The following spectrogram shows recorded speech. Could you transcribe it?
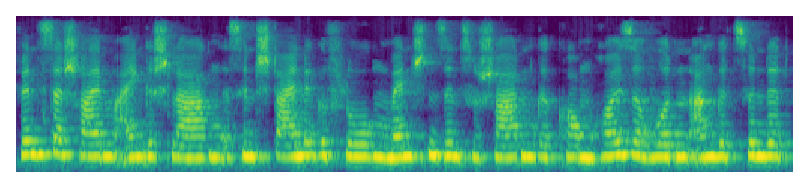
Fensterscheiben eingeschlagen, es sind Steine geflogen, Menschen sind zu Schaden gekommen, Häuser wurden angezündet.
